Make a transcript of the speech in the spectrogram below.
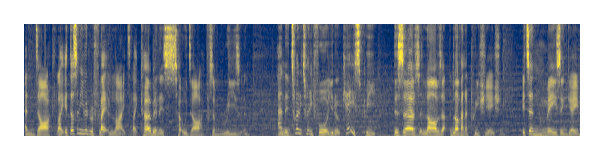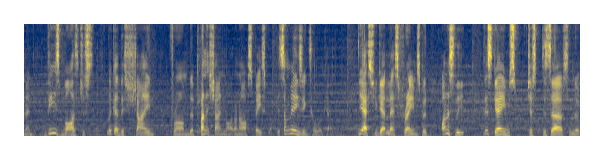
and dark. Like, it doesn't even reflect light. Like, Kerbin is so dark for some reason. And in 2024, you know, KSP deserves love, love and appreciation. It's an amazing game, and these mods just look at this shine from the Planet Shine mod on our spacecraft. It's amazing to look at. Yes, you get less frames, but honestly, this game just deserves to look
